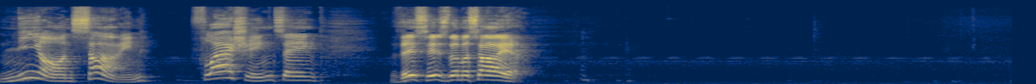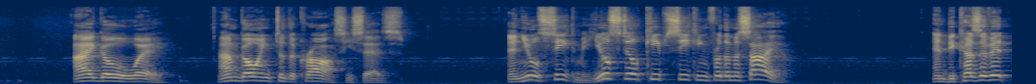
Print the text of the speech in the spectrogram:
neon sign flashing saying, This is the Messiah. I go away. I'm going to the cross, he says. And you'll seek me. You'll still keep seeking for the Messiah. And because of it,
